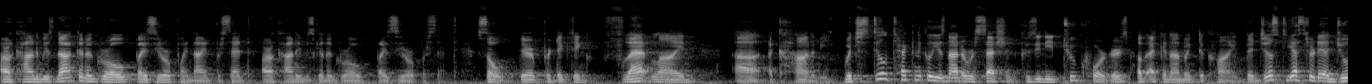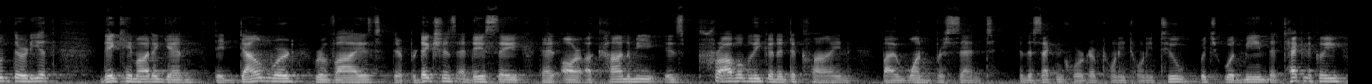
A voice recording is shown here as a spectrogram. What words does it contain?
Our economy is not going to grow by 0.9%. Our economy is going to grow by 0%. So they're predicting flatline uh, economy, which still technically is not a recession because you need two quarters of economic decline. Then just yesterday on June 30th, they came out again, they downward revised their predictions and they say that our economy is probably going to decline by 1% in the second quarter of 2022, which would mean that technically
